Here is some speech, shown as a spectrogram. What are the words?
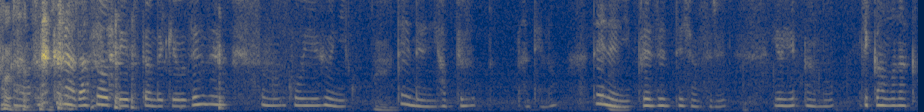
だからだから出そうって言ってたんだけど全然そのこういう風にこううん丁寧に発表すなんていうの？丁寧にプレゼンテーションする余裕あの時間もなく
